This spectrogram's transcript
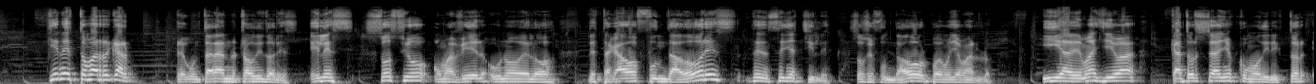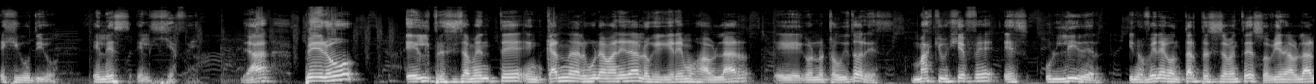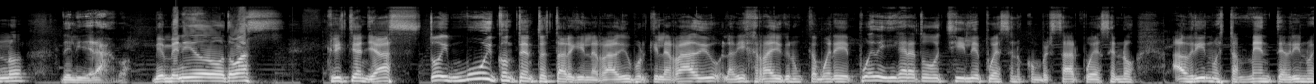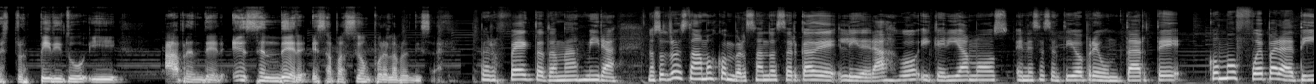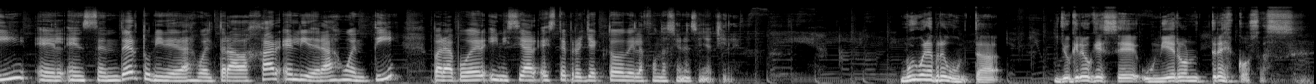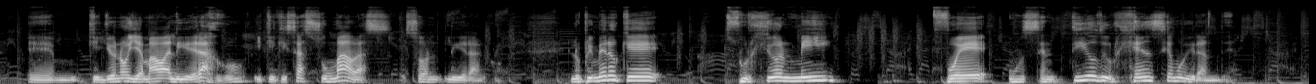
¿Quién es Tomás Recar? Preguntarán nuestros auditores. Él es socio, o más bien uno de los destacados fundadores de Enseña Chile, socio fundador podemos llamarlo, y además lleva 14 años como director ejecutivo. Él es el jefe, ¿ya? Pero él precisamente encarna de alguna manera lo que queremos hablar eh, con nuestros auditores. Más que un jefe, es un líder. Y nos viene a contar precisamente eso, viene a hablarnos de liderazgo. Bienvenido, Tomás. Cristian ya estoy muy contento de estar aquí en la radio porque la radio, la vieja radio que nunca muere, puede llegar a todo Chile, puede hacernos conversar, puede hacernos abrir nuestra mente, abrir nuestro espíritu y aprender, encender esa pasión por el aprendizaje. Perfecto, Tomás. Mira, nosotros estábamos conversando acerca de liderazgo y queríamos en ese sentido preguntarte ¿Cómo fue para ti el encender tu liderazgo, el trabajar el liderazgo en ti para poder iniciar este proyecto de la Fundación Enseña Chile? Muy buena pregunta. Yo creo que se unieron tres cosas em, que yo no llamaba liderazgo y que quizás sumadas son liderazgo. Lo primero que surgió en mí fue un sentido de urgencia muy grande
